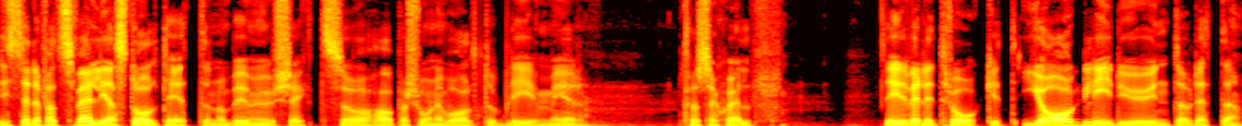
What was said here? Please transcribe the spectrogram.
istället för att svälja stoltheten och be om ursäkt så har personen valt att bli mer för sig själv. Det är väldigt tråkigt. Jag lider ju inte av detta.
